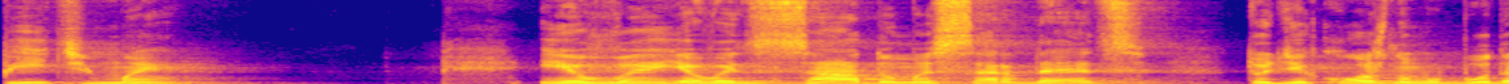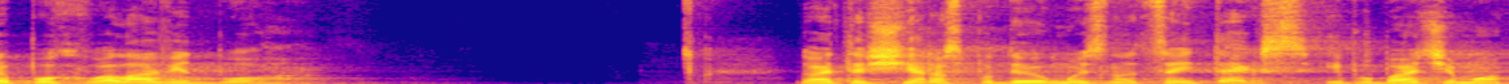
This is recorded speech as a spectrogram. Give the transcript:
пітьми і виявить задуми сердець, тоді кожному буде похвала від Бога. Давайте ще раз подивимось на цей текст і побачимо,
